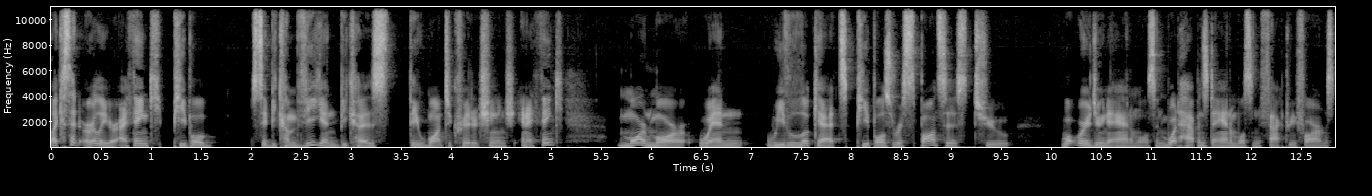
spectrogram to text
Like I said earlier, I think people say become vegan because they want to create a change. And I think more and more when we look at people's responses to what we're doing to animals and what happens to animals in factory farms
